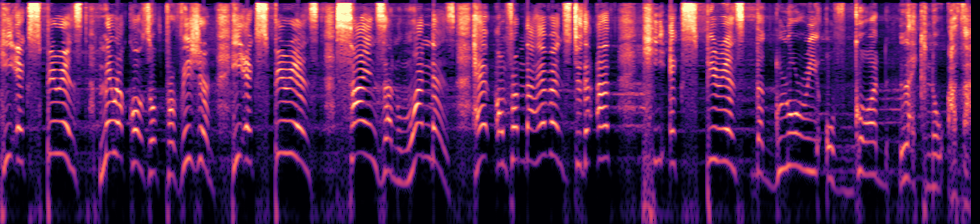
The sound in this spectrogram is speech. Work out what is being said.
He experienced miracles of provision. He experienced signs and wonders um, from the heavens to the earth. He experienced the glory of God like no other.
